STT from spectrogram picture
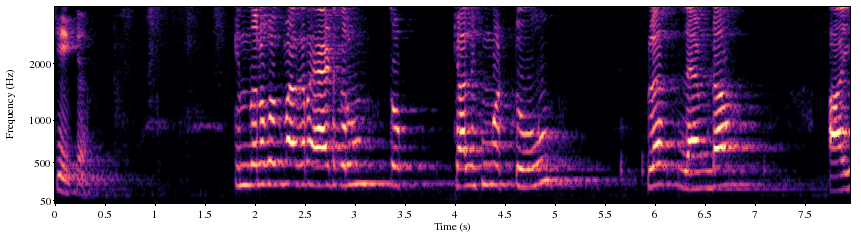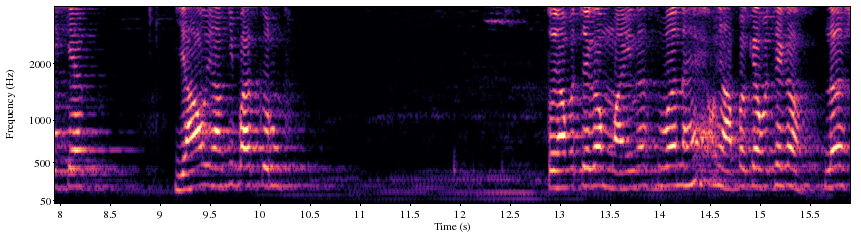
के कैप इन दोनों को मैं अगर ऐड करूँ तो क्या लिखूँगा? Two plus lambda I cap यहाँ और यहाँ की बात करूँ तो यहाँ बचेगा माइनस वन है और यहाँ पर क्या बचेगा? Plus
